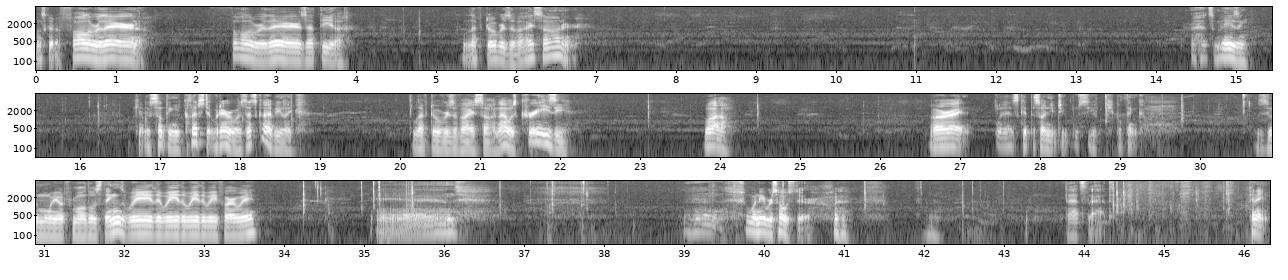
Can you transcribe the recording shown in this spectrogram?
Let's got a follower there and a follower there. Is that the uh, leftovers of ISON or? That's amazing. Can't believe something eclipsed it, whatever it was. That's got to be like leftovers of ISON. That was crazy. Wow. Alright, let's get this on YouTube and see what people think. Zoom way out from all those things, way the way the way the way far away. And, and show my neighbor's house there. That's that. Good night.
